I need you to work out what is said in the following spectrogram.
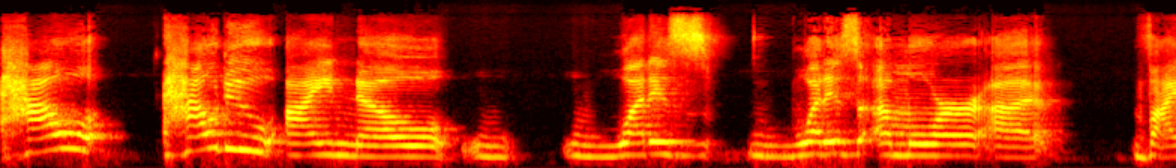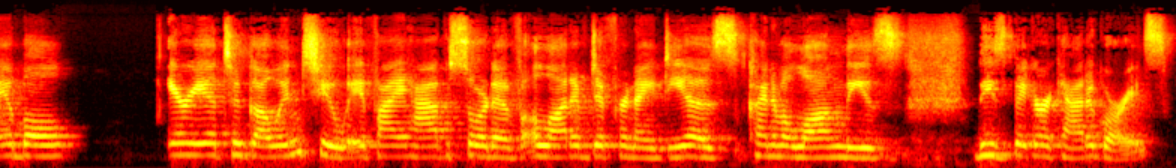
How how do I know what is what is a more uh, viable area to go into if I have sort of a lot of different ideas kind of along these these bigger categories?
